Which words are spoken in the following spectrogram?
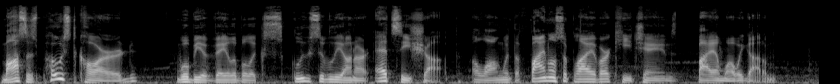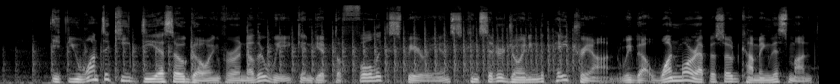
Moss's postcard will be available exclusively on our Etsy shop, along with the final supply of our keychains. Buy them while we got them. If you want to keep DSO going for another week and get the full experience, consider joining the Patreon. We've got one more episode coming this month,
